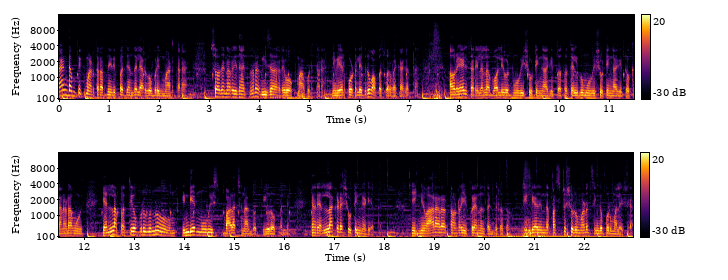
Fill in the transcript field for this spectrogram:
ರ್ಯಾಂಡಮ್ ಪಿಕ್ ಮಾಡ್ತಾರೆ. ಹದಿನೈದು, ಇಪ್ಪತ್ತು ಜನದಲ್ಲಿ ಯಾರಿಗೊಬ್ರಿಗೆ ಮಾಡ್ತಾರೆ. ಸೊ ಅದೇನಾದ್ರು ಇದಾಯ್ತು ಅಂದ್ರೆ ವೀಸಾ ರಿವೋಕ್ ಮಾಡಿಬಿಡ್ತಾರೆ. ನೀವು ಏರ್ಪೋರ್ಟಲ್ಲಿ ಇದ್ದರೂ ವಾಪಸ್ ಬರಬೇಕಾಗತ್ತೆ. ಅವ್ರು ಹೇಳ್ತಾರೆ, ಇಲ್ಲೆಲ್ಲ ಬಾಲಿವುಡ್ ಮೂವಿ ಶೂಟಿಂಗ್ ಆಗಿತ್ತು ಅಥವಾ ತೆಲುಗು ಮೂವಿ ಶೂಟಿಂಗ್ ಆಗಿತ್ತು, ಕನ್ನಡ ಮೂವಿ ಎಲ್ಲ ಪ್ರತಿಯೊಬ್ಬರಿಗೂ ಇಂಡಿಯನ್ ಮೂವೀಸ್ ಭಾಳ ಚೆನ್ನಾಗಿ ಗೊತ್ತು ಯುರೋಪಲ್ಲಿ ಯಾಕಂದರೆ ಎಲ್ಲ ಕಡೆ ಶೂಟಿಂಗ್ ನಡೆಯುತ್ತೆ. ಈಗ ನೀವು ಆರ್ ಆರ್ ಆರ್ ತೊಗೊಂಡ್ರೆ ಯುಕ್ರೇನಲ್ಲಿ ತೆಗ್ದಿರೋದು. ಇಂಡಿಯಾದಿಂದ ಫಸ್ಟ್ ಶುರು ಮಾಡೋದು ಸಿಂಗಪುರ್ ಮಲೇಷ್ಯಾ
